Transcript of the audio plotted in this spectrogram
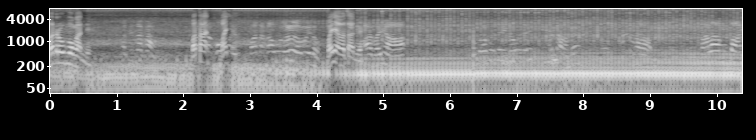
Mana rombongannya? Masih belakang. Bata banyak kau dulu itu. banyak batannya. Ah, banyak. Kamu tadi? Kamu tadi benar ya? Malam empat,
